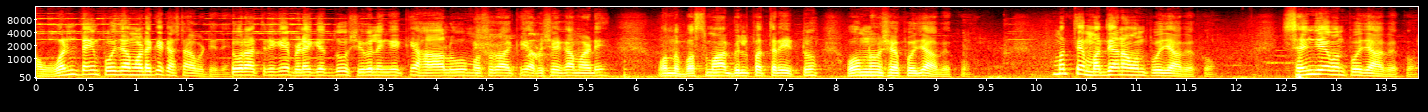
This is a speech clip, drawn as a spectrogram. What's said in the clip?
ಒನ್ ಟೈಮ್ ಪೂಜೆ ಮಾಡೋಕ್ಕೆ ಕಷ್ಟ ಆಗ್ಬಿಟ್ಟಿದೆ. ಶಿವರಾತ್ರಿಗೆ ಬೆಳಗ್ಗೆದ್ದು ಶಿವಲಿಂಗಕ್ಕೆ ಹಾಲು, ಮೊಸರು ಹಾಕಿ ಅಭಿಷೇಕ ಮಾಡಿ ಒಂದು ಭಸ್ಮ, ಬಿಲ್ಪತ್ರೆ ಇಟ್ಟು ಓಂ ನಮಃ ಪೂಜೆ ಆಗಬೇಕು. ಮತ್ತು ಮಧ್ಯಾಹ್ನ ಒಂದು ಪೂಜೆ ಆಗಬೇಕು. ಸಂಜೆ ಒಂದು ಪೂಜೆ ಆಗಬೇಕು.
